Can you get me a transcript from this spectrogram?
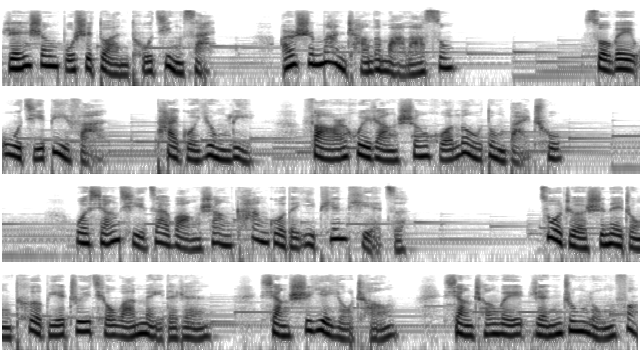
人生不是短途竞赛，而是漫长的马拉松。所谓物极必反，太过用力，反而会让生活漏洞百出。我想起在网上看过的一篇帖子：作者是那种特别追求完美的人，想事业有成，想成为人中龙凤。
